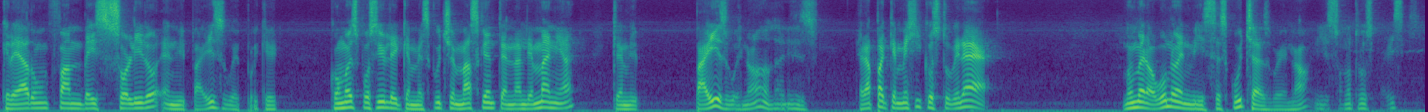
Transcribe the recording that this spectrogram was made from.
crear un fan base sólido en mi país, güey, porque ¿cómo es posible que me escuche más gente en Alemania que en mi país, güey, no? Era para que México estuviera número uno en mis escuchas, güey, ¿no? Y son otros países.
